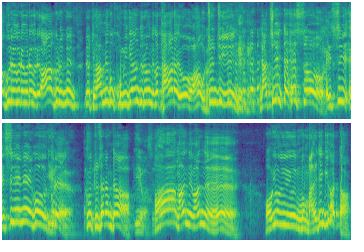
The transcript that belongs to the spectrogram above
아, 그래, 그래, 그래, 그래. 아, 그래. 내, 내 대한민국 코미디언들은 내가 다 알아요. 아, 어쩐지. 나 찍을 때 했어. S, SNL, 그, 예. 그래. 그 두 사람 다. 예, 맞습니다. 아, 맞네, 맞네. 어, 이거, 이거, 뭐, 많이 된게 같다.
